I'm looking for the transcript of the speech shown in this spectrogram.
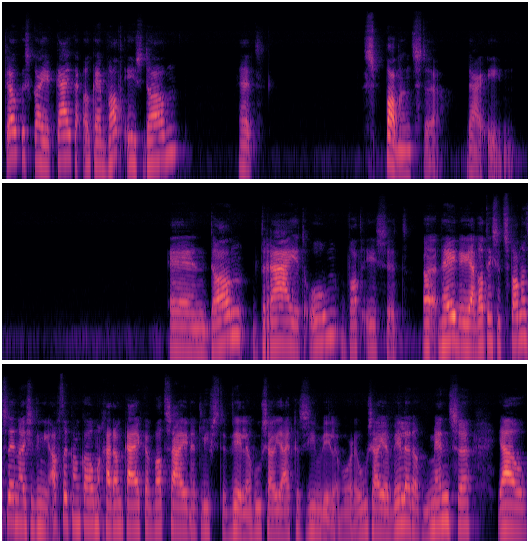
telkens kan je kijken, oké, wat is dan het spannendste daarin? En dan draai je het om. Wat is het. Uh, nee, nee ja, wat is het spannendste? En als je er niet achter kan komen, ga dan kijken wat zou je het liefste willen? Hoe zou jij gezien willen worden? Hoe zou je willen dat mensen jou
